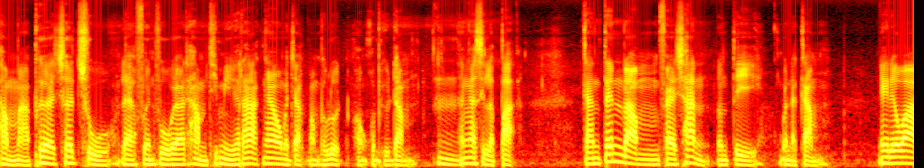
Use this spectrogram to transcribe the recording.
ทำมาเพื่อเชิดชู และฟื้นฟูวัฒนธรรมที่มีรากเหง้ามาจากบรรพบุรุษของคนผิวดอืมำทั้งงานศิลปะ การเต้นรำแฟชั่นดนตรีวรรณกรรมเรียกได้ว่า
